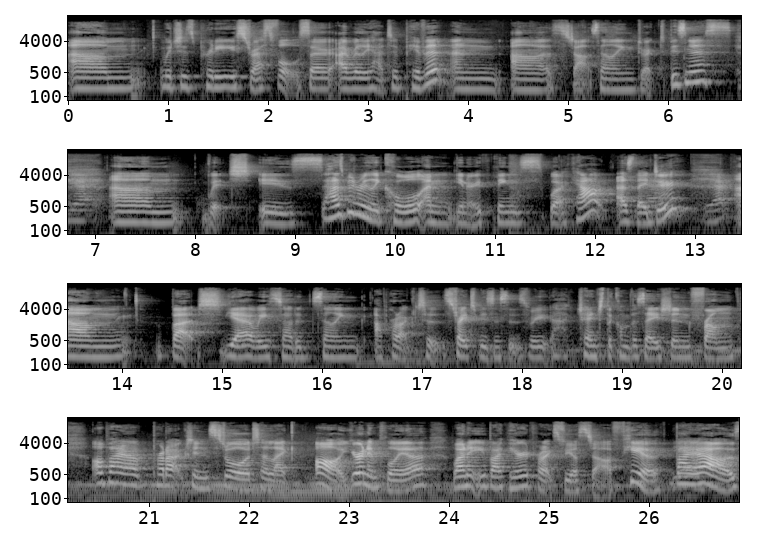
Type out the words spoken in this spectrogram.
um, which is pretty stressful. So I really had to pivot and uh, start selling direct to business Yeah. um, which is has been really cool, and you know things work out as they Yeah. do. Yeah. Um, but yeah, we started selling our product to straight to businesses. We changed the conversation from "I'll buy our product in store" to like "Oh, you're an employer. Why don't you buy period products for your staff? Here, buy ours."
